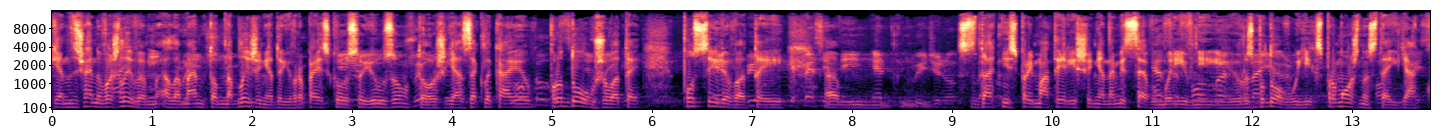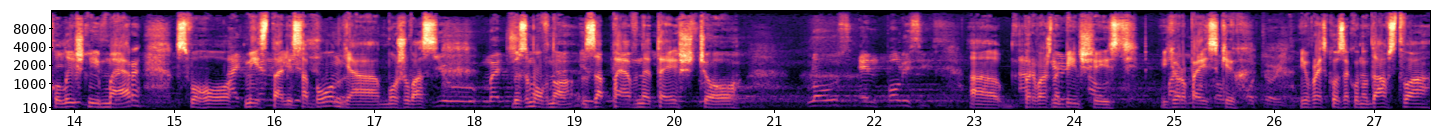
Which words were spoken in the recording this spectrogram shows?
є надзвичайно важливим елементом наближення до європейського союзу. Тож я закликаю продовжувати посилювати ем, здатність приймати рішення на місцевому рівні і розбудову їх спроможностей. Як колишній мер свого міста Лісабон, я можу вас безумовно запевнити, що переважна більшість європейських європейського законодавства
